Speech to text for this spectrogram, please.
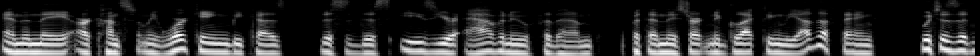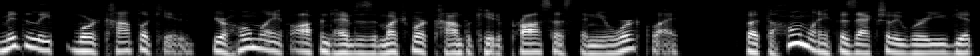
and then they are constantly working because this is this easier avenue for them but then they start neglecting the other thing which is admittedly more complicated. Your home life oftentimes is a much more complicated process than your work life but the home life is actually where you get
